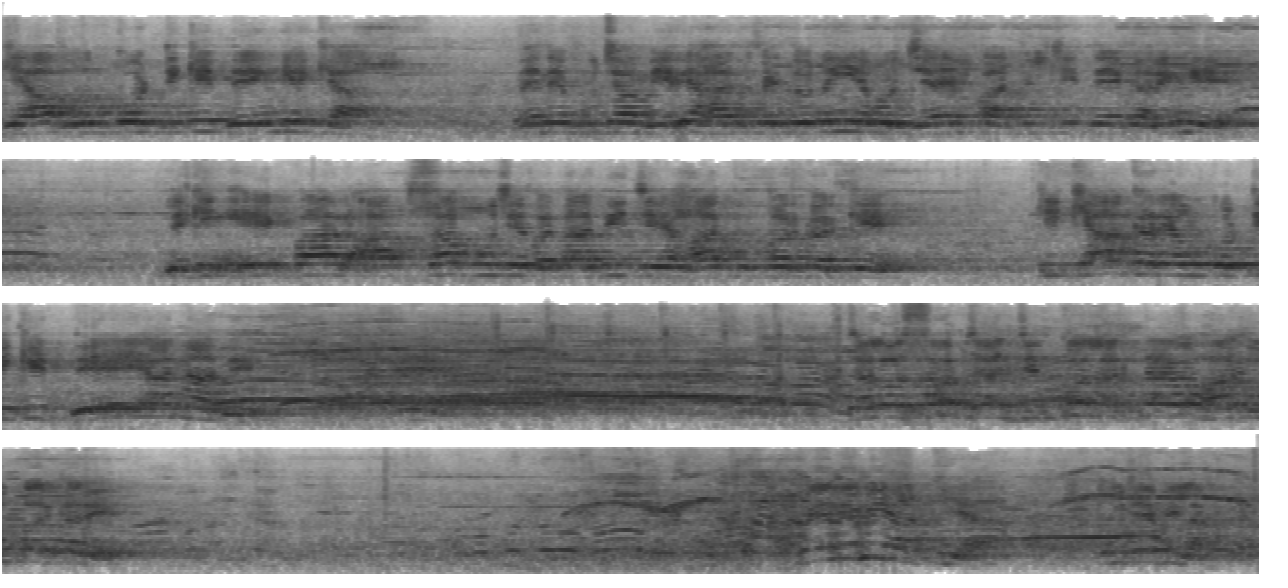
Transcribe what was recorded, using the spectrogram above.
कि आप उनको टिकट देंगे क्या? मैंने पूछा, मेरे हाथ में तो नहीं है, वो जयंत पाटिल जी तय करेंगे। लेकिन एक बार आप सब मुझे बता दीजिए हाथ ऊपर करके कि क्या करें उनको, टिकट दे या ना दे? चलो सब जन, जिनको लगता है वो हाथ ऊपर करे। मैंने भी हाथ किया, मुझे भी लगता है।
